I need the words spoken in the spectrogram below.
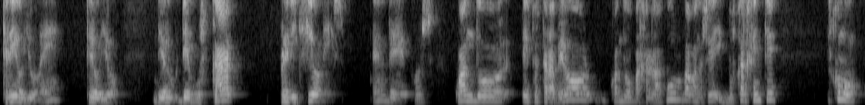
creo yo, ¿eh? creo yo, de, buscar predicciones, ¿eh? de pues cuándo esto estará peor, cuándo bajará la curva, cuando se... y buscar gente, es como,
